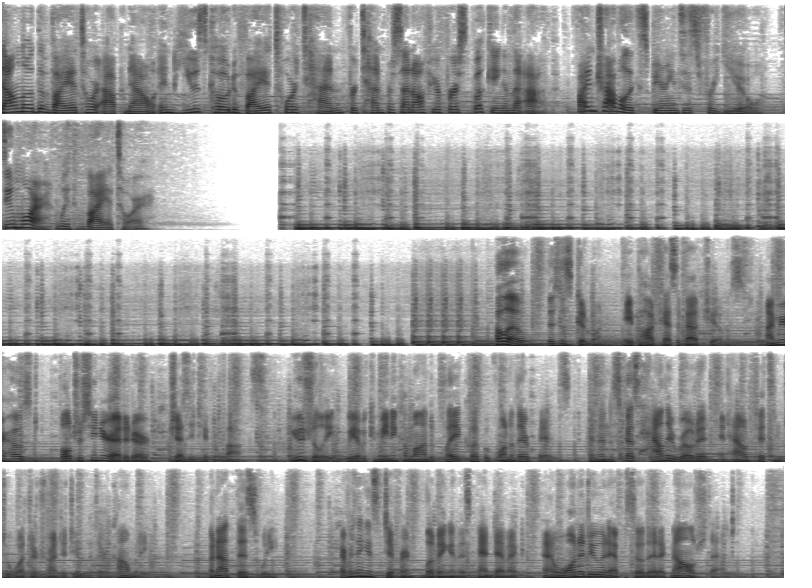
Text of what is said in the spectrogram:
Download the Viator app now and use code Viator10 for 10% off your first booking in the app. Find travel experiences for you. Do more with Viator. Hello, this is Good One, a podcast about jokes. I'm your host, Vulture Senior Editor, Jesse David Fox. Usually, we have a comedian come on to play a clip of one of their bits and then discuss how they wrote it and how it fits into what they're trying to do with their comedy. But not this week. Everything is different living in this pandemic, and I want to do an episode that acknowledges that.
